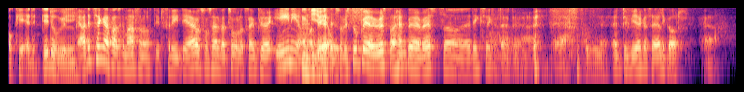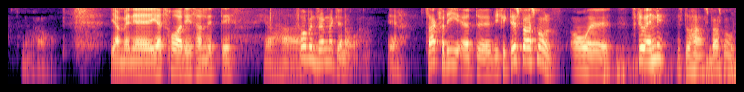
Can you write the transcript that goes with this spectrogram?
okay, er det det, du vil? Ja, det tænker jeg faktisk er meget fornuftigt, fordi det er jo trods alt, hvad to eller tre bliver enige om at Ja. bede om. Så hvis du beder i øst, og han beder i vest, så er det ikke sikkert, at, øh, Ja, præcis. at det virker særlig godt. Jamen, jeg, jeg tror, det er sådan lidt det, jeg har... Forbindsemner genover. Ja. Tak fordi, at øh, vi fik det spørgsmål, og øh, skriv endelig, hvis du har spørgsmål,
